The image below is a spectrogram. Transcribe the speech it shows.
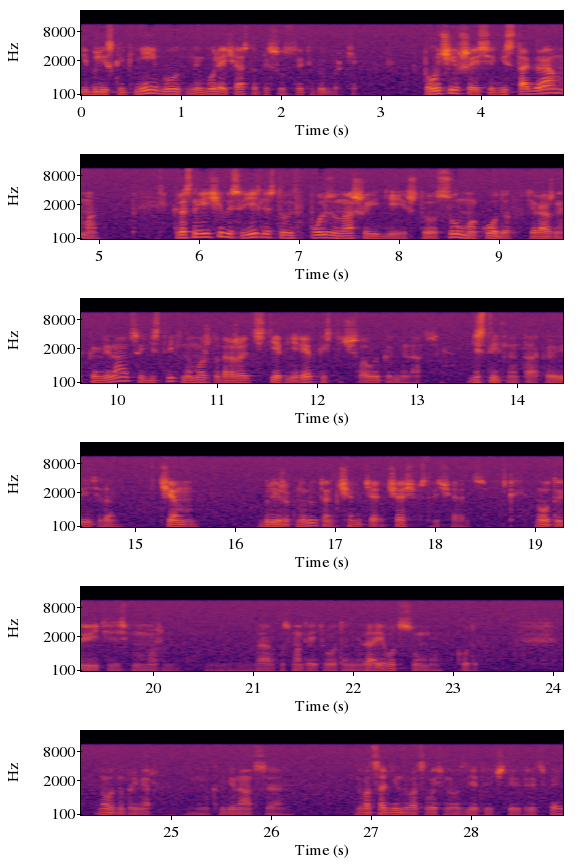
и близкой к ней будут наиболее часто присутствовать в выборке. Получившаяся гистограмма Красноречивый свидетельствует в пользу нашей идеи, что сумма кодов тиражных комбинаций действительно может отражать степень редкости числовой комбинации. Действительно так, вы видите, да? Чем ближе к нулю, тем чем ча чаще встречается. Ну вот вы видите, здесь мы можем да, посмотреть, вот они, да, и вот сумма кодов. Ну вот, например, комбинация 21, 28, 29, 34, 35,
